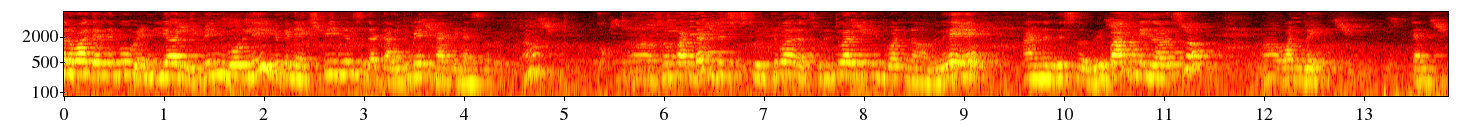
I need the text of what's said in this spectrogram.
తర్వాత ఎందుకు? When you are living only you can experience that ultimate happiness so for that this spiritual spirituality is one way and this Vipassana is also one way thank you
